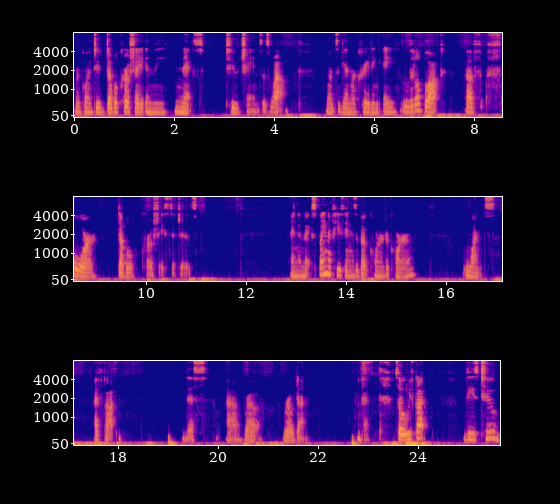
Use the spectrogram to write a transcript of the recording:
we're going to double crochet in the next two chains as well. Once again, we're creating a little block of four double crochet stitches. I'm going to explain a few things about corner to corner once I've got this uh, row, row done. Okay, so we've got these two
